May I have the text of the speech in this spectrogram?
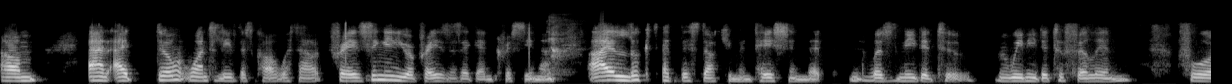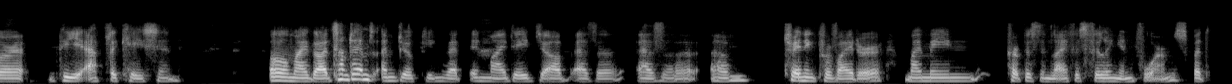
Um, and I don't want to leave this call without praise, singing your praises again, Christina. I looked at this documentation that was needed to, we needed to fill in for the application oh my god. Sometimes i'm joking that in my day job as a as a um, training provider my main purpose in life is filling in forms but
